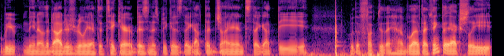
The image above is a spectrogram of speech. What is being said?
we, you know, the Dodgers really have to take care of business because they got the Giants, they got the, who the fuck do they have left? I think they actually,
